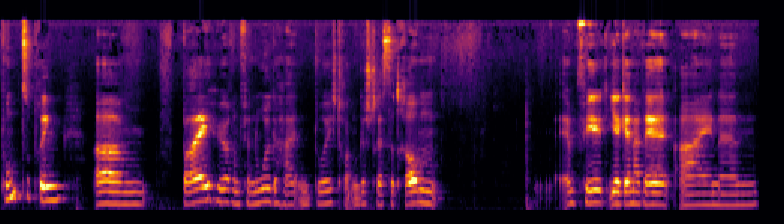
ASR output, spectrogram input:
Punkt zu bringen, ähm, bei höheren Phenolgehalten durch trockengestresste Trauben empfehlt ihr generell einen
